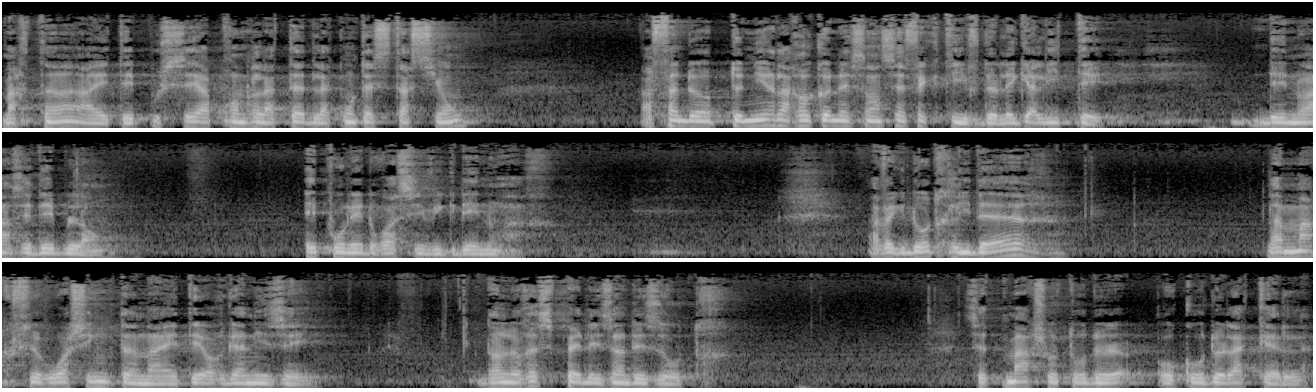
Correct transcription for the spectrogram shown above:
Martin a été poussé à prendre la tête de la contestation afin d'obtenir la reconnaissance effective de l'égalité des Noirs et des Blancs et pour les droits civiques des Noirs. Avec d'autres leaders, la marche sur Washington a été organisée dans le respect les uns des autres. Cette marche au cours de laquelle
